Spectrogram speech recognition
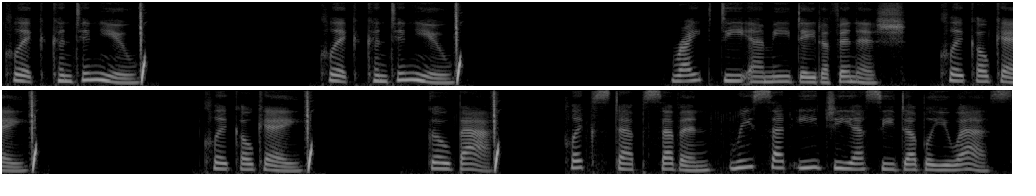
Click Continue. Click Continue. Write DME data finish. Click OK. Click OK. Go back. Click Step 7, Reset EGSEWS.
